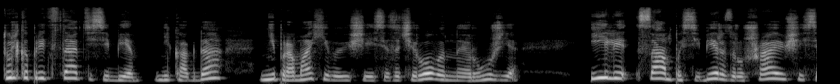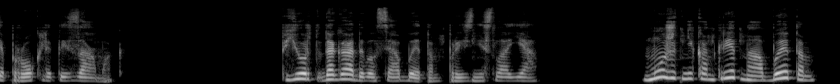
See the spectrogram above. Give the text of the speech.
Только представьте себе никогда не промахивающиеся зачарованные ружья или сам по себе разрушающийся проклятый замок. Пьорд догадывался об этом, произнесла я. Может, не конкретно об этом,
